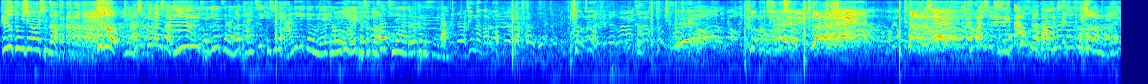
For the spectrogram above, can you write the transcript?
계속 경기 진행하겠습니다. 계속 네, 홈팀에서 2위를 제기했지만요 반칙 기술이 아니기 때문에 경기를 계속해서 진행하도록 하겠습니다. 자신감 갖고. 쳐, 쳐. 선수 지금 홈선수가 마지막 선수이기 때문에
